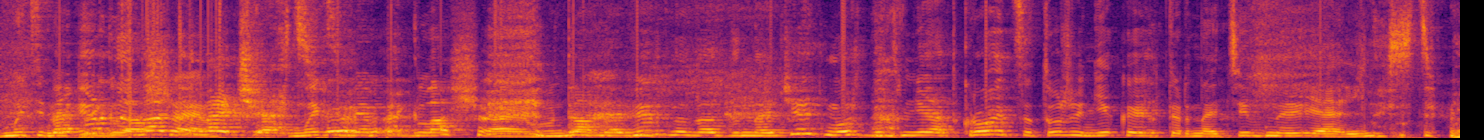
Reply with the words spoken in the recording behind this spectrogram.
Мы тебя Наверное, приглашаем. надо начать. Мы тебя приглашаем. Да, наверное, надо начать, может быть, мне откроется тоже некая альтернативная реальность.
